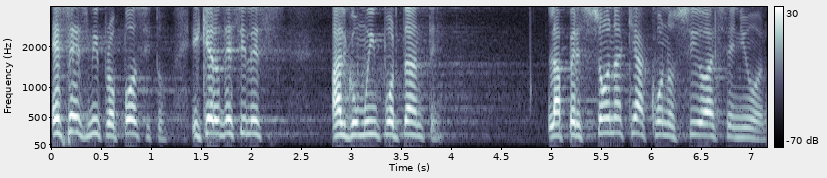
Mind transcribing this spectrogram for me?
Ese es mi propósito. Y quiero decirles algo muy importante. La persona que ha conocido al Señor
